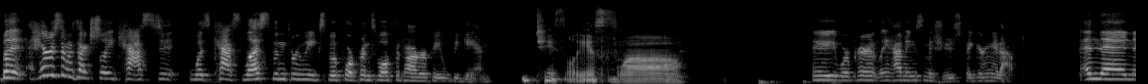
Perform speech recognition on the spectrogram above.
but Harrison was actually cast was cast less than three weeks before principal photography began. Jeez Louise. Wow. They were apparently having some issues figuring it out. And then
